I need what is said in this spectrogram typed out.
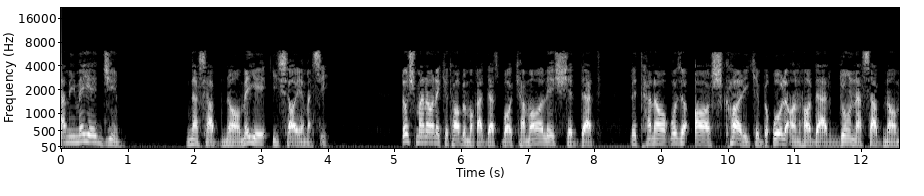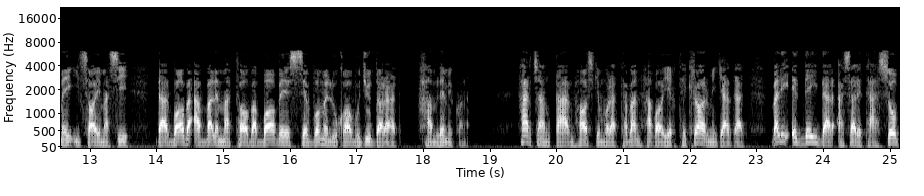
زمیمه جیم نسبنامه عیسی مسیح دشمنان کتاب مقدس با کمال شدت به تناقض آشکاری که به قول آنها در دو نسبنامه عیسی مسیح در باب اول متا و باب سوم لوقا وجود دارد حمله می کند. هرچند قرن هاست که مرتبا حقایق تکرار می گردد ولی ادهی در اثر تعصب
